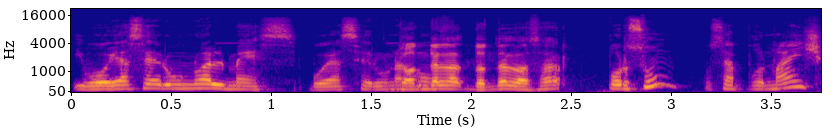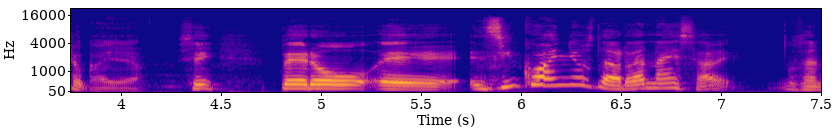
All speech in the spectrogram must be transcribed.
Y voy a hacer uno al mes, voy a hacer una... ¿Dónde, la- ¿Dónde lo vas a dar? Por Zoom, o sea, por Mindshop. Ah, ya. Sí, pero eh, en cinco años, la verdad, nadie sabe. O sea,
